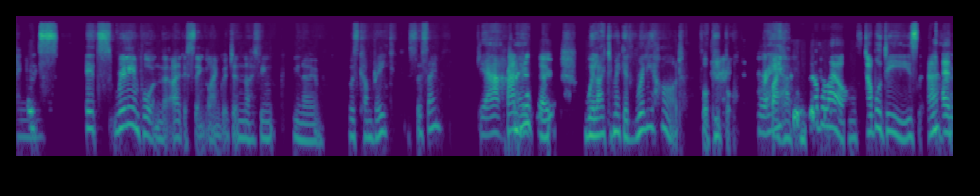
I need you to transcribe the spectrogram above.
Mm. it's it's really important that I just think language, and I think you know with Cymru it's the same. yeah, And I- also, we like to make it really hard for people by having double L's, double D's, and, and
